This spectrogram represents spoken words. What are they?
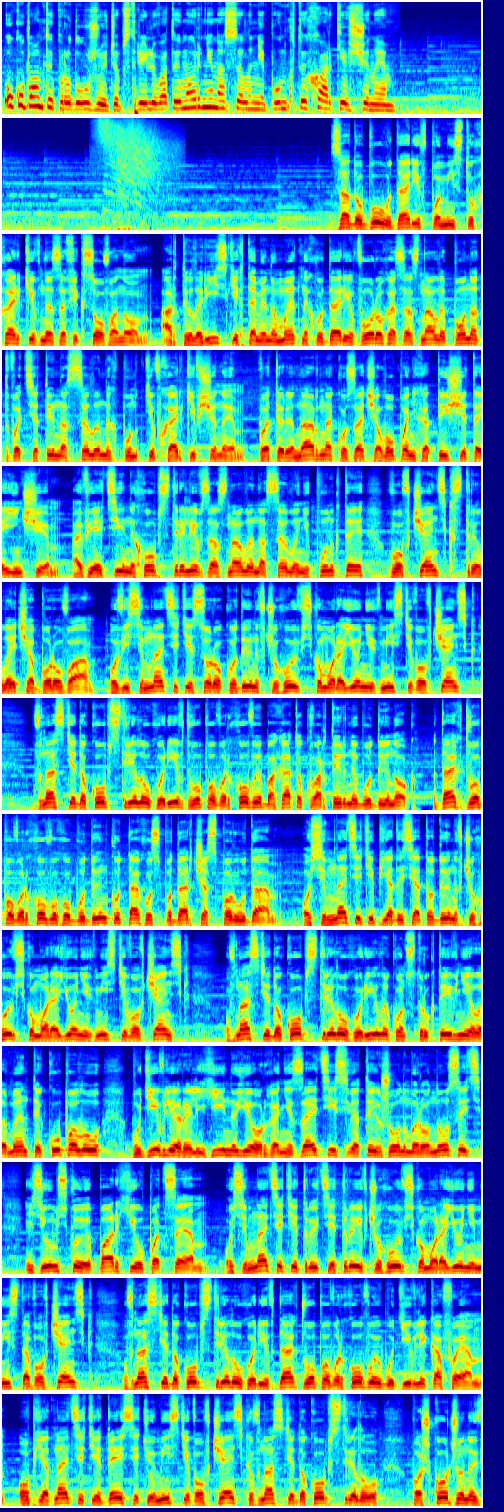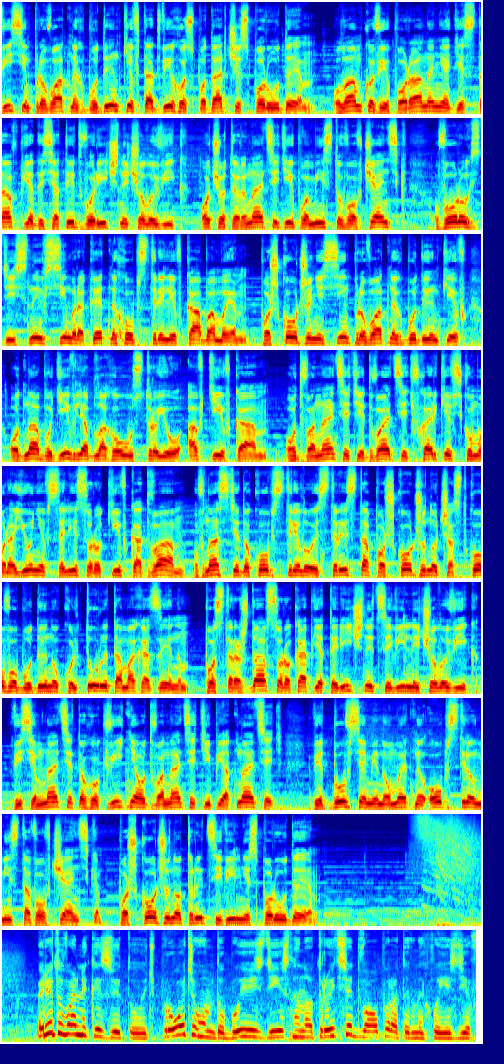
Окупанти продовжують обстрілювати мирні населені пункти Харківщини. За добу ударів по місту Харків не зафіксовано. Артилерійських та мінометних ударів ворога зазнали понад 20 населених пунктів Харківщини: ветеринарна, козача Лопань, Гатище та інші. Авіаційних обстрілів зазнали населені пункти Вовчанськ, Стрелеча, Борова. О 18.41 в Чугуївському районі в місті Вовчанськ Внаслідок обстрілу горів двоповерховий багатоквартирний будинок, дах двоповерхового будинку та господарча споруда. О 17.51 в Чугуївському районі в місті Вовчанськ внаслідок обстрілу горіли конструктивні елементи куполу будівлі релігійної організації святих жон Мироносець Ізюмської єпархії УПЦ. О 17.33 в Чугуївському районі міста Вовчанськ внаслідок обстрілу горів дах двоповерхової будівлі кафе. О 15.10 у місті Вовчанськ внаслідок обстрілу пошкоджено вісім приватних будинків та дві господарчі споруди. Уламкові поранення дістав 52-річний чоловік. О 14-й по місту Вовчанськ ворог здійснив сім ракетних обстрілів кабами. Пошкоджені сім приватних будинків, одна будівля благоустрою, автівка. О 12.20 в Харківському районі в селі Сороківка 2 внаслідок обстрілу С-300 пошкоджено частково будинок культури та магазин. Постраждав 45-річний цивільний чоловік. 18 квітня о 12.15 відбувся мінометний обстріл міста Вовчанськ. Пошкоджено три цивільні споруди. Рятувальники звітують, протягом доби здійснено 32 оперативних виїздів.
